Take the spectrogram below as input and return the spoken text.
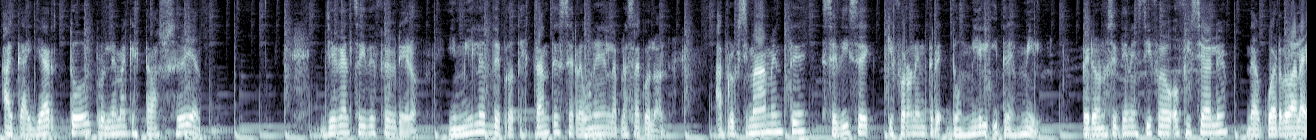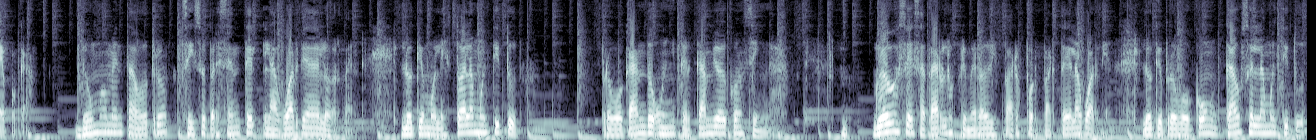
acallar todo el problema que estaba sucediendo. Llega el 6 de febrero y miles de protestantes se reúnen en la Plaza Colón. Aproximadamente se dice que fueron entre 2.000 y 3.000, pero no se tienen cifras oficiales de acuerdo a la época. De un momento a otro se hizo presente la Guardia del Orden, lo que molestó a la multitud, provocando un intercambio de consignas. Luego se desataron los primeros disparos por parte de la Guardia, lo que provocó un caos en la multitud.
